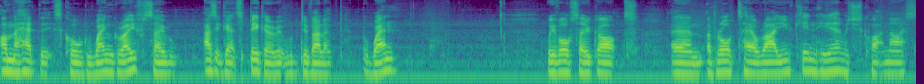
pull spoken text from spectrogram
on the head it's called wen growth. So as it gets bigger, it will develop a wen. We've also got um, a broadtail ryukin here, which is quite a nice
